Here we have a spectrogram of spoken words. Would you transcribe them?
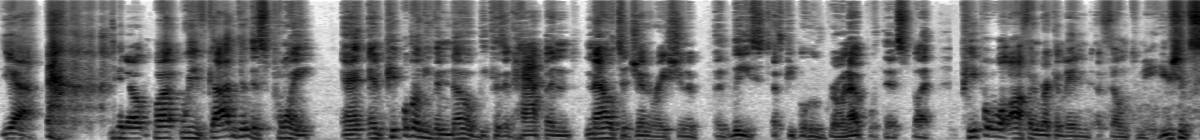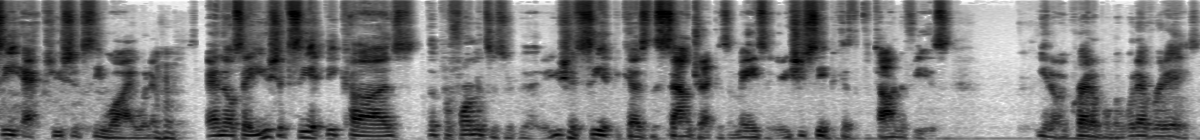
Yeah. you know, but we've gotten to this point and, and people don't even know because it happened. Now it's a generation of, at least of people who've grown up with this, but people will often recommend a film to me. You should see X, you should see Y, whatever. Mhm. And they'll say, you should see it because the performances are good. Or you should see it because the soundtrack is amazing. Or you should see it because the photography is, you know, incredible or whatever it is.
